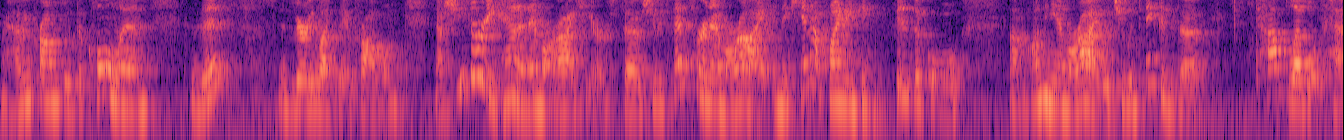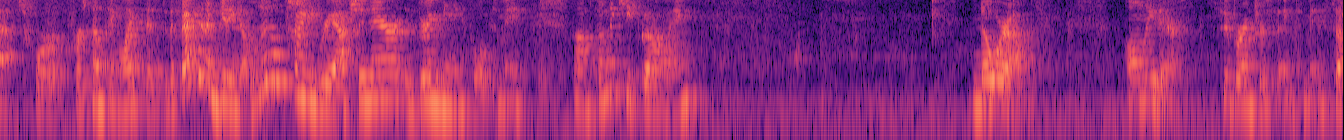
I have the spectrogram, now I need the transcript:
we're having problems with the colon. This is very likely a problem. Now she's already had an MRI here. So she was sent for an MRI and they cannot find anything physical um, on the MRI, which you would think is the top level test for, for something like this. But the fact that I'm getting a little tiny reaction there is very meaningful to me. Um, so I'm gonna keep going. Nowhere else, only there. Super interesting to me. So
